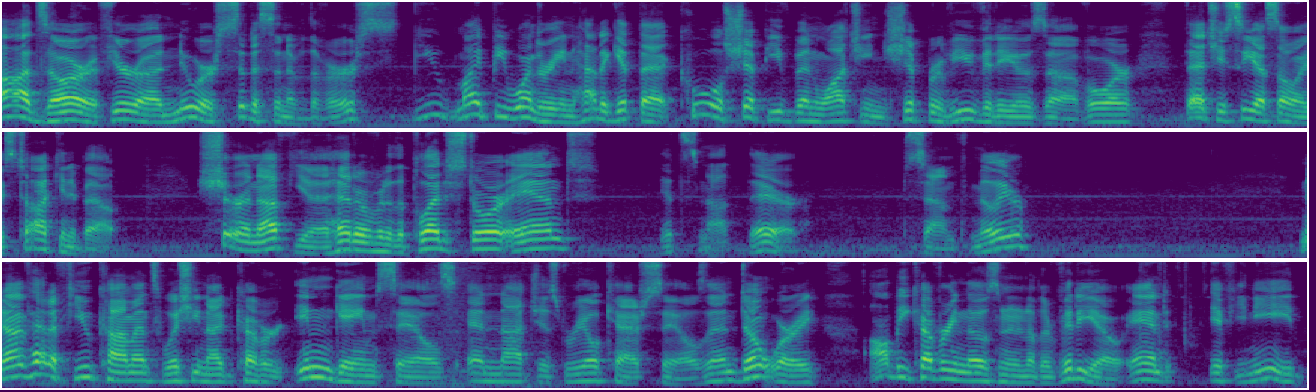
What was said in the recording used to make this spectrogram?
Odds are, if you're a newer citizen of the verse, you might be wondering how to get that cool ship you've been watching ship review videos of, or that you see us always talking about. Sure enough, you head over to the pledge store and it's not there. Sound familiar? Now, I've had a few comments wishing I'd cover in game sales and not just real cash sales, and don't worry, I'll be covering those in another video. And if you need,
